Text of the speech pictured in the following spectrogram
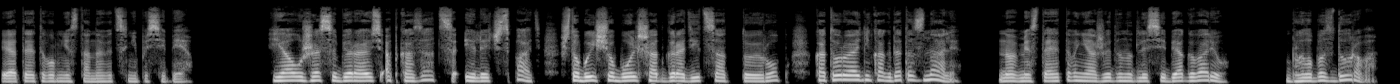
и от этого мне становится не по себе. Я уже собираюсь отказаться и лечь спать, чтобы еще больше отгородиться от той роб, которую они когда-то знали, но вместо этого неожиданно для себя говорю: было бы здорово.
